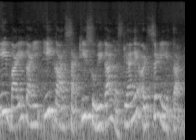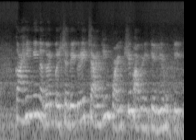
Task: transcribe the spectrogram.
ई बाईक आणि ई कारसाठी सुविधा नसल्याने अडचणी येतात. काहींनी नगर परिषदेकडे चार्जिंग पॉईंटची मागणी केली होती.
